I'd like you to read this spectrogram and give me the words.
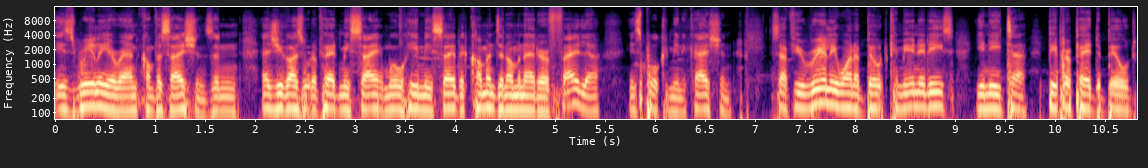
is really around conversations. And as you guys would have heard me say and will hear me say the common denominator of failure is poor communication. So if you really want to build communities you need to be prepared to build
